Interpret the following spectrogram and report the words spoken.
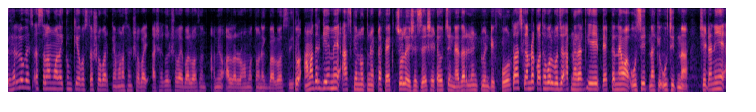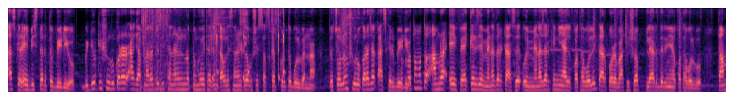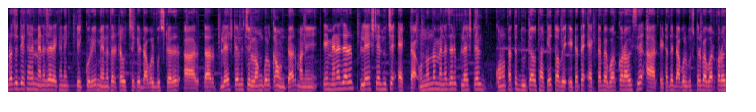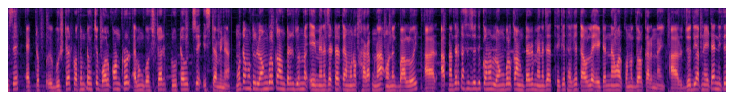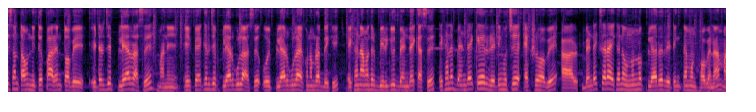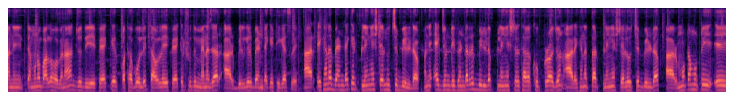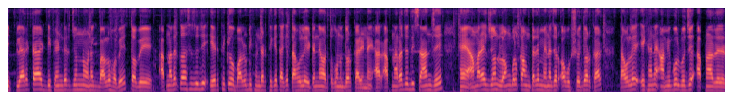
তো hello guys আসসালামু আলাইকুম। কি অবস্থা সবার? কেমন আছেন সবাই? আশা করি সবাই ভালো আছেন। আমিও আল্লাহর রহমতে অনেক ভালো আছি। তো আমাদের গেমে আজকে নতুন একটা প্যাক চলে এসেছে সেটা হচ্ছে নেদারল্যান্ড টোয়েন্টি ফোর তো আজকে আমরা কথা বলব যে আপনারা কি এই প্যাকটা নেওয়া উচিত নাকি উচিত না সেটা নিয়ে আজকের এই বিস্তারিত ভিডিও ভিডিওটি শুরু করার আগে আপনারা যদি চ্যানেলে নতুন হয়ে থাকেন তাহলে চ্যানেলটি অবশ্যই সাবস্ক্রাইব করতে বলবেন না। তো চলুন শুরু করা যাক আজকের ভিডিও প্রথমত আমরা এই প্যাকের যে ম্যানেজারটা আছে ওই ম্যানেজারকে নিয়ে আগে কথা বলি তারপরে বাকি সব প্লেয়ারদের নিয়ে কথা বলব। তো আমরা যদি এখানে ম্যানেজার এখানে ক্লিক করি ম্যানেজারটা হচ্ছে কি ডাবল বুস্টারের আর তার প্লে স্টাইল হচ্ছে লং বল কাউন্টার মানে এই ম্যানেজারের প্লে স্টাইল হচ্ছে একটা। অন্যান্য ম্যানেজারের প্লে স্টাইল কোনোটাতে দুইটাও থাকে, তবে এটাতে একটা ব্যবহার করা হয়েছে, আর এটাতে ডাবল বুস্টার ব্যবহার করা হয়েছে। একটা বুস্টার প্রথমটা হচ্ছে বল কন্ট্রোল এবং বুস্টার টুটা হচ্ছে স্টামিনা মোটামুটি লং বল কাউন্টারের জন্য এই ম্যানেজারটা তেমনও খারাপ না, অনেক ভালোই। আর আপনাদের কাছে যদি কোনো লং বল কাউন্টারের ম্যানেজার থেকে থাকে, তাহলে এটা নেওয়ার কোনো দরকার নাই। আর যদি আপনি এটা নিতে চান, তাও নিতে পারেন, তবে এটার যে প্লেয়ার আছে মানে এই প্যাকের যে প্লেয়ারগুলো আছে, ওই প্লেয়ারগুলো এখন আমরা দেখি। এখানে আমাদের বিরগিল ব্যান্ডাইক আছে। এখানে ব্যান্ডাইকের রেটিং হচ্ছে একশো হবে, আর ব্যান্ডাইক ছাড়া এখানে অন্যান্য প্লেয়ারের রেটিং তেমন হবে না মানে তেমনও ভালো হবে না। যদি এই প্যাকের কথা বলি, তাহলে এই প্যাকের শুধু ম্যানেজার আর বিলগিল ব্যান্ডাকে ঠিক আছে। আর এখানে ব্যান্ডাকের প্লেইং স্টাইল হচ্ছে বিল্ড আপ মানে একজন ডিফেন্ডারের বিল্ড আপ প্লেইং স্টাইল থাকা খুব প্রয়োজন, আর এখানে তার প্লেইং স্টাইল হচ্ছে বিল্ড আপ আর মোটামুটি এই প্লেয়ারটা ডিফেন্ডের জন্য অনেক ভালো হবে, তবে আপনাদের কাছে যদি এর থেকেও ভালো ডিফেন্ডার থেকে থাকে, তাহলে এটা নেওয়ার তো কোনো দরকারই নাই। আর আপনারা যদি চান যে হ্যাঁ আমার একজন লং বল কাউন্টারের ম্যানেজার অবশ্যই দরকার, তাহলে এখানে আমি বলব যে আপনাদের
